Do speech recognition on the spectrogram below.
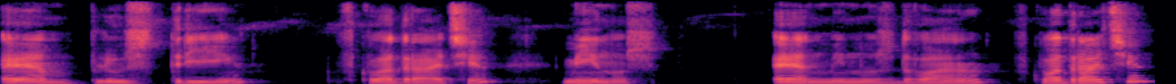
m плюс 3 в квадрате минус n минус 2 в квадрате,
